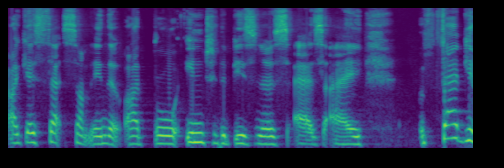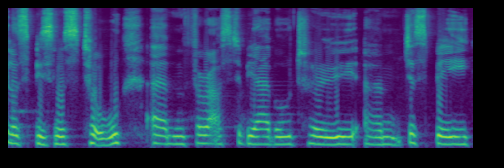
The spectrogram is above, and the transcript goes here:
I guess that's something that I brought into the business as a fabulous business tool um, for us to be able to um, just be,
